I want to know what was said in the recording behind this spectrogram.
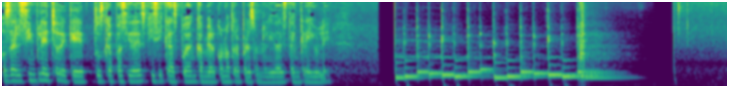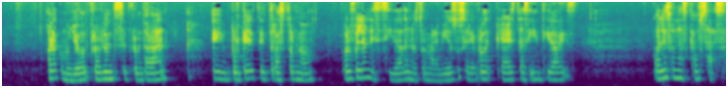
O sea, el simple hecho de que tus capacidades físicas puedan cambiar con otra personalidad está increíble. Como yo, probablemente se preguntarán el por qué de este trastorno, cuál fue la necesidad de nuestro maravilloso cerebro de crear estas identidades, cuáles son las causas.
